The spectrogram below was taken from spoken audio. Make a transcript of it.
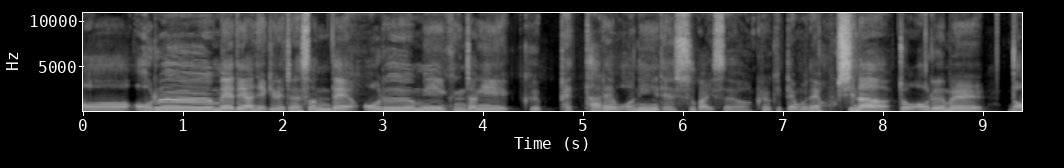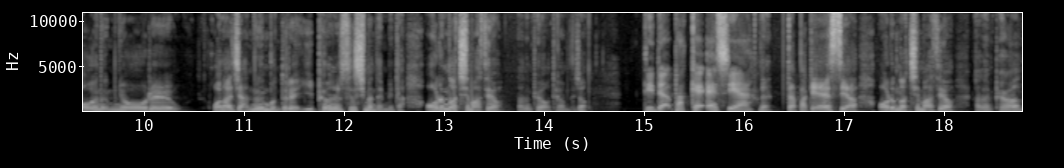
어, 얼음에 대한 얘기를 예전에 했었는데 얼음이 굉장히 그 배탈의 원인이 될 수가 있어요. 그렇기 때문에 혹시나 좀 얼음을 넣은 음료를 원하지 않는 분들은 이 표현을 쓰시면 됩니다. 얼음 넣지 마세요. 라는 표현 어떻게 하면 되죠? Tidak pakai es ya. 네, 답밖에 S야. 얼음 넣지 마세요. 라는 표현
